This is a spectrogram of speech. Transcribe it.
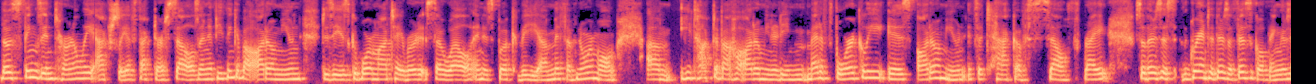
those things internally actually affect our cells. And if you think about autoimmune disease, Gabor Mate wrote it so well in his book, The uh, Myth of Normal. Um, he talked about how autoimmunity metaphorically is autoimmune. It's attack of self, right? So there's this, granted, there's a physical thing. There's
